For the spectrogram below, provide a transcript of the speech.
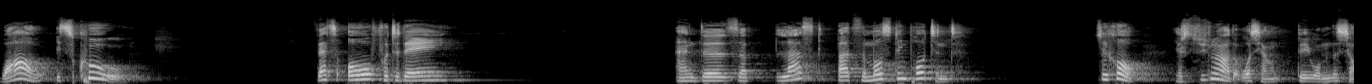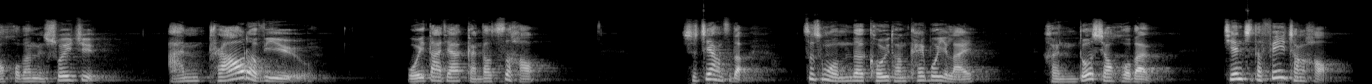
Wow, it's cool. That's all for today. And uh, the last but the most important. 最后也是最重要的，我想对我们的小伙伴们说一句：I'm proud of you。我为大家感到自豪。是这样子的，自从我们的口语团开播以来。 很多小伙伴坚持的非常好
